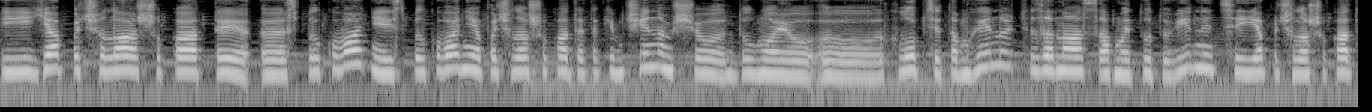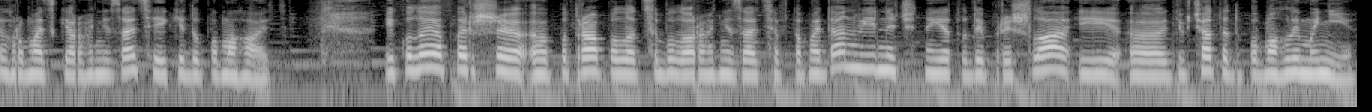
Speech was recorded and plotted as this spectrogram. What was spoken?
І я почала шукати е, спілкування, і спілкування я почала шукати таким чином, що думаю, е, хлопці там гинуть за нас, а ми тут у Вінниці. І я почала шукати громадські організації, які допомагають. І коли я перше е, потрапила, це була організація Автомайдан Вінниччини, я туди прийшла, і дівчата допомогли мені.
